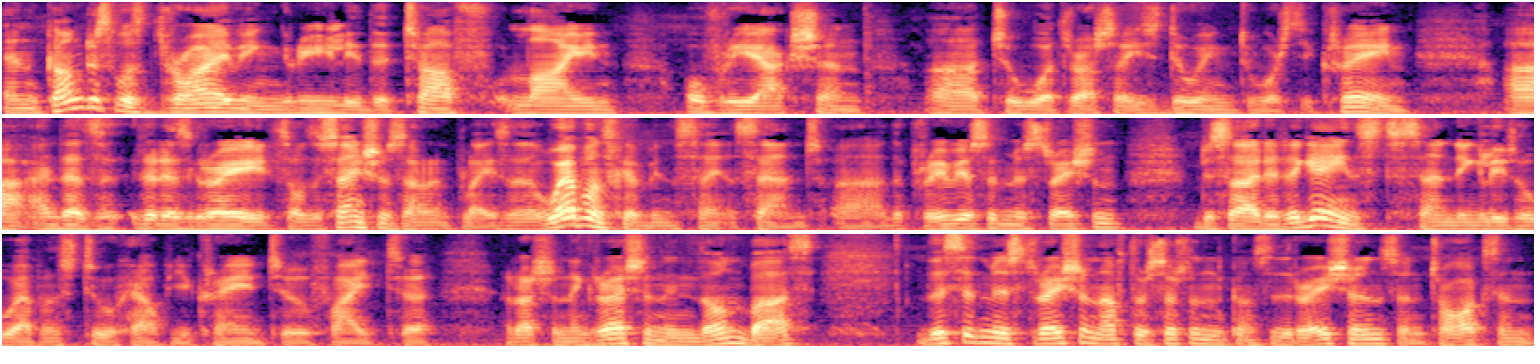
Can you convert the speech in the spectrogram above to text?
and Congress was driving really the tough line of reaction uh, to what Russia is doing towards Ukraine. Uh, and that's that is great. So the sanctions are in place. Weapons have been sent. Uh, the previous administration decided against sending lethal weapons to help Ukraine to fight uh, Russian aggression in Donbass. This administration, after certain considerations and talks and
